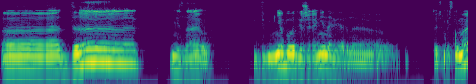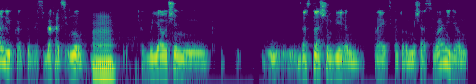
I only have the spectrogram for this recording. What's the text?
А, Да, не знаю. Д- Не было движения, наверное. То есть мы снимали как-то для себя хотели, ну, как бы я очень достаточно уверен в проекте, который мы сейчас с Ваней делаем,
